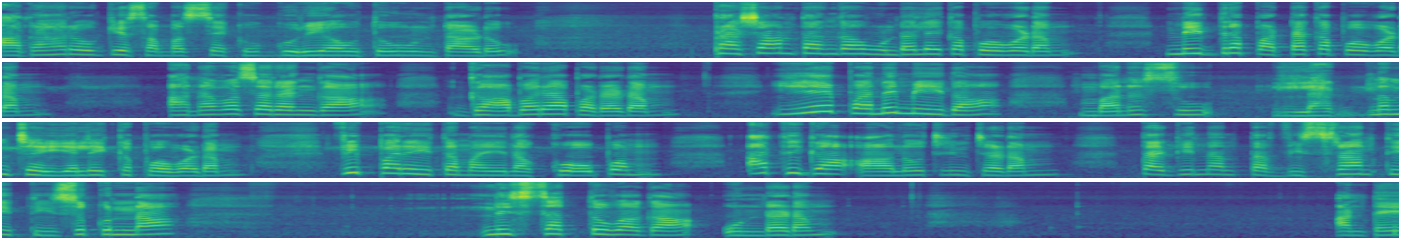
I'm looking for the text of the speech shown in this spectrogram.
అనారోగ్య సమస్యకు గురి అవుతూ ఉంటాడు. ప్రశాంతంగా ఉండలేకపోవడం నిద్ర పట్టకపోవడం అనవసరంగా గాబరా పడడం ఏ పని మీద మనసు లగ్నం చేయలేకపోవడం విపరీతమైన కోపం అతిగా ఆలోచించడం తగినంత విశ్రాంతి తీసుకున్నా నిస్సత్తువగా ఉండడం అంటే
